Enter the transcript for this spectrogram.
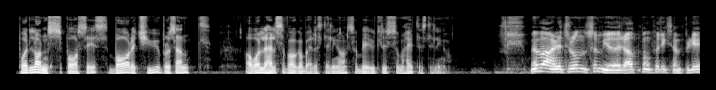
på landsbasis bare 20% av alle helsefagarbeiderstillinger som blir utlyst som heltidsstillinger. Men hva er det, Trond, som gjør at man f.eks. i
